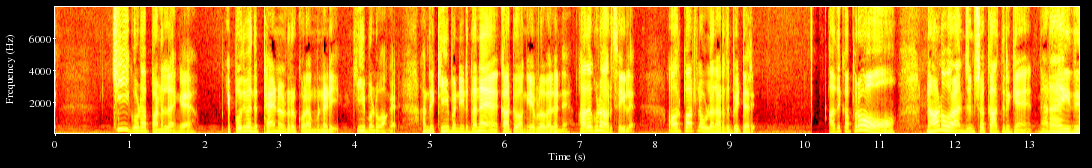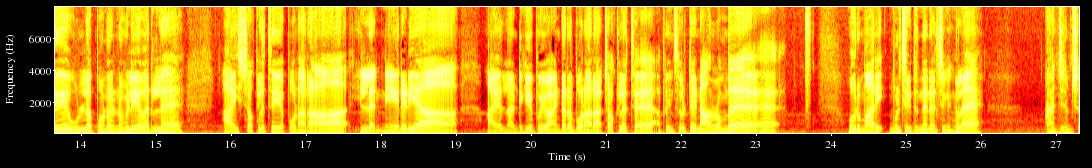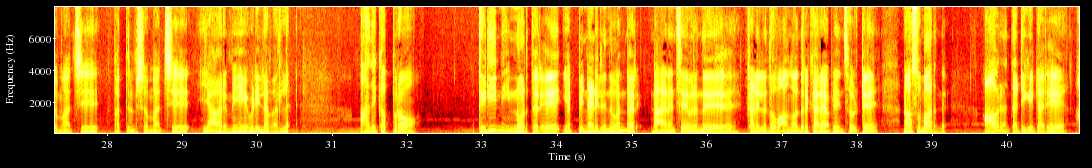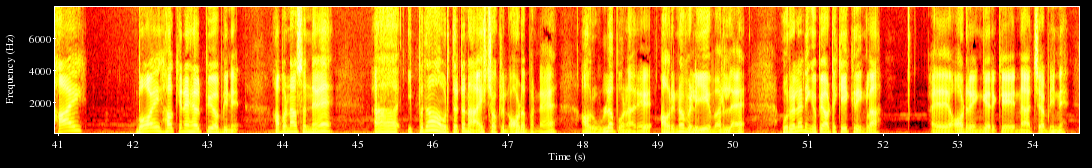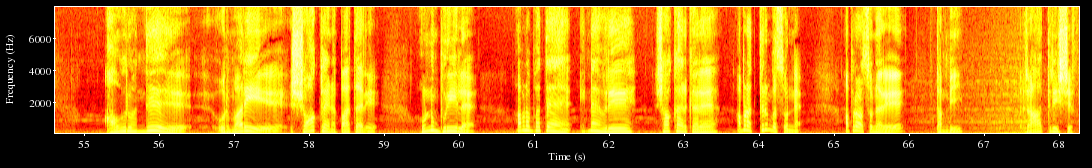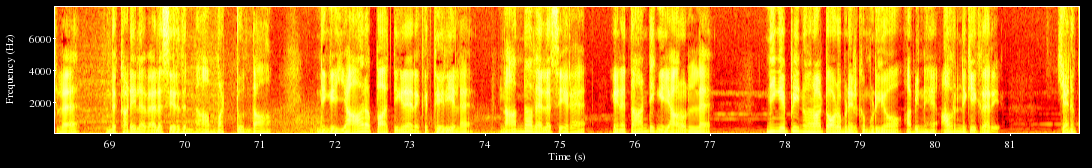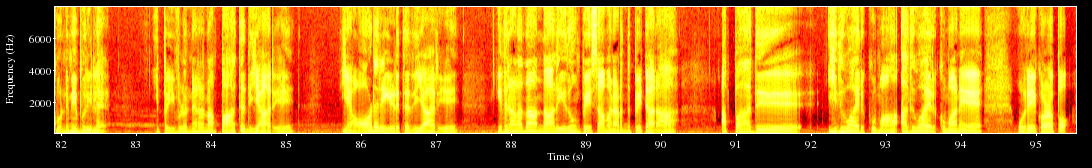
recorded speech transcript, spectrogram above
கீ கூட பண்ணலைங்க. எப்போதுமே அந்த பேனல் இருக்கும்ல முன்னாடி கீ பண்ணுவாங்க. அந்த கீ பண்ணிட்டு தானே காட்டுவாங்க எவ்வளோ வேலைன்னு. அதை கூட அவர் செய்யலை. அவர் பாட்டில் உள்ளே நடந்து போயிட்டார். அதுக்கப்புறம் நானும் ஒரு அஞ்சு நிமிஷம் காத்திருக்கேன். நடா இது? உள்ளே போனோர் இன்னும் வெளியே வரல. ஐஸ் சாக்லேட் செய்ய போனாரா? இல்லை நேரடியாக அயல் நாட்டுக்கே போய் வாங்கிட்டு வர போனாரா சாக்லேட்ஸை அப்படின்னு சொல்லிட்டு நானும் ரொம்ப ஒரு மாதிரி முழிச்சுக்கிட்டு இருந்தேன்னு வச்சுக்கோங்களேன். அஞ்சு நிமிஷம் ஆச்சு பத்து நிமிஷம் ஆச்சு யாருமே வெளியில் வரல. அதுக்கப்புறம் திடீர்னு இன்னொருத்தர் என் பின்னாடியிலேருந்து வந்தார். நான் நினச்சேன் இவர் வந்து கடையில் ஏதோ வாங்க வந்திருக்காரு அப்படின்னு சொல்லிட்டு நான் சும்மா இருந்தேன். அவர் என்னை தட்டி கேட்டார் hi boy how can I help you அப்படின்னு. அப்போ நான் சொன்னேன் இப்போ தான் ஒருத்தட்ட நான் ஐஸ் சாக்லேட் ஆர்டர் பண்ணேன். அவர் உள்ளே போனார். அவர் இன்னும் வெளியே வரல. ஒருவேளை நீங்கள் போய் அவர்கிட்ட கேட்குறீங்களா ஆர்டர் எங்கே இருக்குது என்ன ஆச்சு அப்படின்னு. அவர் வந்து ஒரு மாதிரி ஷாக்கில் என்னை பார்த்தாரு. ஒன்றும் புரியல. அப்புறம் பார்த்தேன் என்ன இவர்? ஷாக்காக இருக்காரு. அப்புறம் நான் திரும்ப சொன்னேன். அப்புறம் அவர் சொன்னார் தம்பி ராத்திரி ஷிஃப்டில் இந்த கடையில் வேலை செய்கிறது நான் மட்டும்தான். நீங்கள் யாரை பார்த்தீங்கன்னு எனக்கு தெரியலை. நான் தான் வேலை செய்கிறேன் என்னை தாண்டி இங்கே யாரும் இல்லை. நீங்கள் எப்படி இன்னொரு ஆட்டோ ஆர்டர் பண்ணியிருக்க முடியும்? அப்படின்னு அவர் என்ன கேட்குறாரு எனக்கு ஒன்றுமே புரியல. இப்போ இவ்வளோ நேரம் நான் பார்த்தது யார்? என் ஆர்டரை எடுத்தது யார்? இதனால தான் அந்த ஆள் எதுவும் பேசாமல் நடந்து போயிட்டாரா? அப்போ அது இதுவாக இருக்குமா? அதுவாக இருக்குமான்னு ஒரே குழப்பம்.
